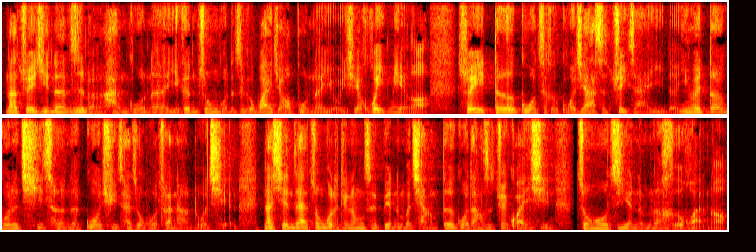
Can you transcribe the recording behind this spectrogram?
那最近呢，日本、韩国呢也跟中国的这个外交部呢有一些会面哦。所以德国这个国家是最在意的，因为德国的汽车呢过去在中国赚了很多钱。那现在中国的电动车变那么强，德国当时最关心中欧之间能不能和缓哦。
